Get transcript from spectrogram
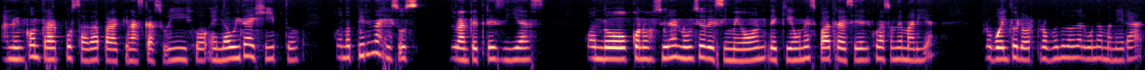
al no encontrar posada para que nazca su hijo, en la huida a Egipto, cuando pierden a Jesús durante tres días, cuando conoció el anuncio de Simeón de que una espada atravesaría el corazón de María, probó el dolor, probó el dolor de alguna manera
